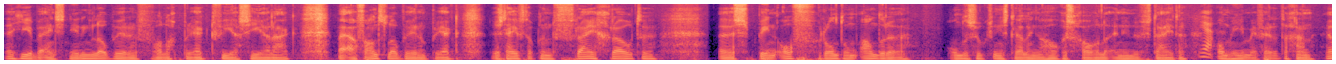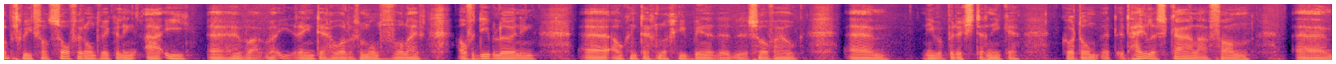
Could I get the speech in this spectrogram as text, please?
Hier bij engineering lopen weer een vervolgproject via CIRAC. Bij Avans lopen weer een project. Dus het heeft ook een vrij grote spin-off rondom andere onderzoeksinstellingen, hogescholen en universiteiten om hiermee verder te gaan. Op het gebied van softwareontwikkeling, AI, eh, waar, iedereen tegenwoordig zijn mond vol heeft. Over deep learning, uh, ook een technologie binnen de, de softwarehoek. Ehm, nieuwe productietechnieken. Kortom, het, het hele scala van ehm,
